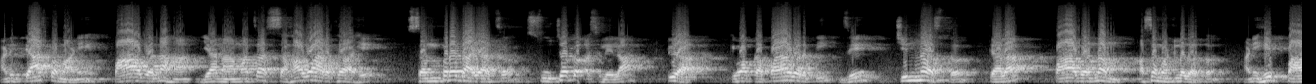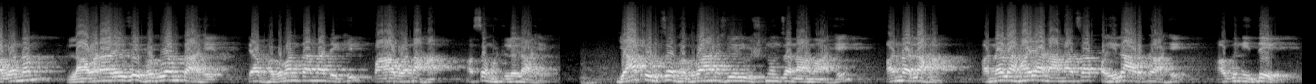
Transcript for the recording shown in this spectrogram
आणि त्याचप्रमाणे पावनहा या नामाचा सहावा अर्थ आहे संप्रदायाचं सूचक असलेला टिळा किंवा कपाळावरती जे चिन्ह असतं त्याला पावनम असं म्हटलं जातं. आणि हे पावनम लावणारे जे भगवंत आहेत त्या भगवंतांना देखील पावनहा असं म्हटलेलं आहे. या पुढचं भगवान श्री विष्णूंचं नाम आहे अनलहा. अनलहा या नामाचा पहिला अर्थ आहे अग्निदेव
